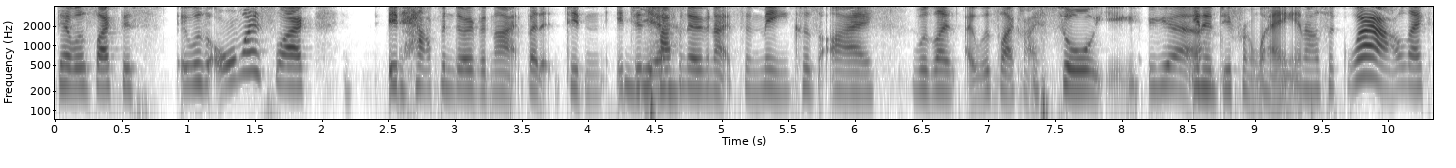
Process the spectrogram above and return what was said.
there was like this, it was almost like it happened overnight, but it didn't. It just Yeah. happened overnight for me because I would like, it was like I saw you Yeah. in a different way. And I was like, wow, like,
